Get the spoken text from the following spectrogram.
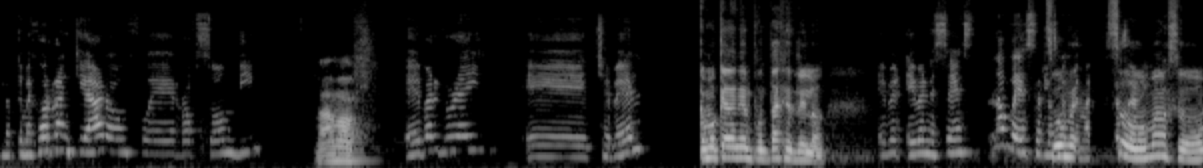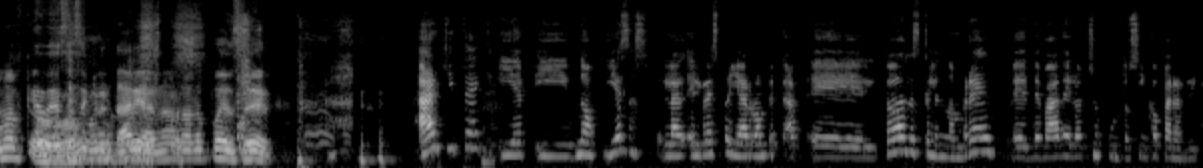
lo que mejor rankearon fue Rob Zombie. Vamos. Evergrey, eh, Chevel. ¿Cómo quedan en puntajes, Lilo? Evanescence, no voy a hacer las Sume, matemáticas. Suma, suma, ¿qué es esa secretaria? No, no, no puede ser. Y, no, y esas, el resto ya rompe, eh, todas las que les nombré eh, de va del 8.5 para arriba.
